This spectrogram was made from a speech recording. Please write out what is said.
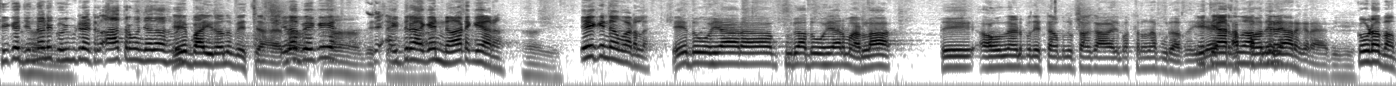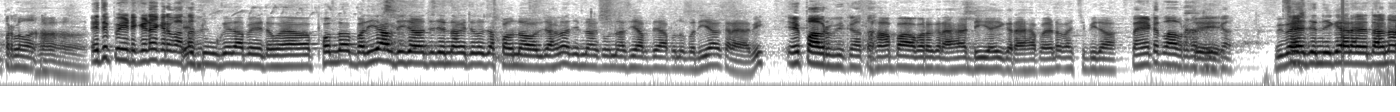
ਠੀਕ ਹੈ? ਜਿਨ੍ਹਾਂ ਨੇ ਕੋਈ ਵੀ ਟਰੈਕਟਰ ਆ 53 ਦਾ ਇਹ ਬਾਈ ਰਾਂ ਨੂੰ ਵੇਚਿਆ ਹੈ ਇਹਦਾ। ਵੇਚੇ ਹਾਂ ਤੇ ਇੱਧਰ ਆ ਗਿਆ 911 ਹਾਂਜੀ। ਇਹ ਕਿੰਨਾ ਮਾਡਲ ਹੈ? ਇਹ 2000 ਪੂਰਾ 2000 ਮਾਡਲ ਆ। ਤੇ ਆਨਲਾਈਨ ਪਲੇਟਾਂ ਪਲੂਟਾਂ ਕਾਗਜ਼ ਪੱਤਰਾਂ ਦਾ ਪੂਰਾ ਸਹੀ ਹੈ। ਆਪਾਂ ਨੇ ਤਿਆਰ ਕਰਾਇਆ ਦੀ ਇਹ। ਕੋੜਾ ਬੰਪਰ ਲਵਾਤਾ ਹਾਂ ਹਾਂ। ਇਹ ਤੇ ਪੇਂਟ ਕਿਹੜਾ ਕਰਵਾਤਾ ਇਹ ਦੂਗੇ ਦਾ ਪੇਂਟ ਹੋਇਆ ਫੁੱਲ ਵਧੀਆ ਆਪਦੀ ਜਾਨ ਚ ਜਿੰਨਾ ਕਿ ਚਲੋ ਆਪਾਂ ਨੌਲੇਜ ਹੈ ਨਾ ਜਿੰਨਾ ਕਿ ਉਹਨਾਂ ਅਸੀਂ ਆਪਦੇ ਆਪ ਨੂੰ ਵਧੀਆ ਕਰਾਇਆ ਵੀ। ਇਹ ਪਾਵਰ ਵੀ ਕਰਾਤਾ। ਹਾਂ ਪਾਵਰ ਕਰਾਇਆ ਡੀਆਈ ਕਰਾਇਆ 65 ਐਚਪੀ ਦਾ। 65 ਪਾਵਰ ਦਾ ਠੀਕ ਆ। ਵੀ ਵੈਸੇ ਜਿੰਨੀ ਕਹਿ ਰਹੇ ਤਾਂ ਨਾ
